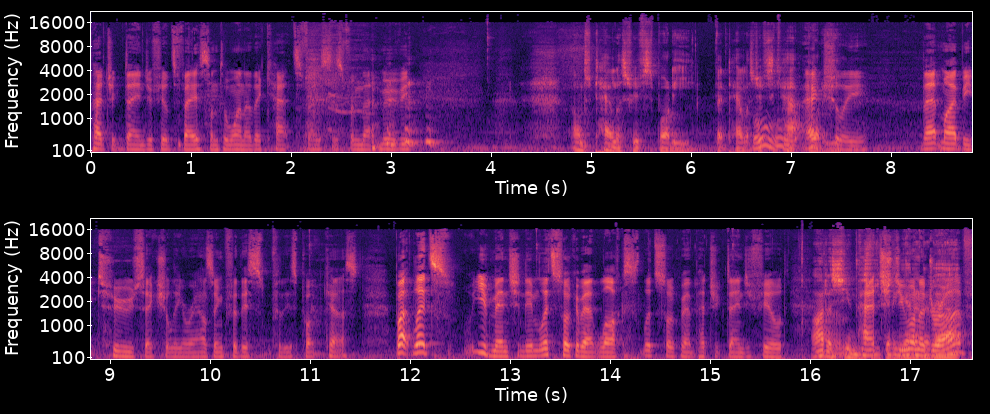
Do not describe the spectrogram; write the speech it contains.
Patrick Dangerfield's face onto one of the cat's faces from that movie. Onto Taylor Swift's body, but Taylor Swift's Ooh, cat body. actually, that might be too sexually arousing for this for this podcast. But let's you've mentioned him. Let's talk about locks. Let's talk about Patrick Dangerfield. I'd assume Patch, this is do you wanna of it out, drive?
